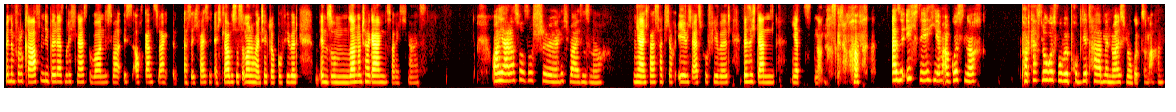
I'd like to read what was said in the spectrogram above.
mit einem Fotografen. Die Bilder sind richtig nice geworden. Das war, ist auch ganz lang, also ich weiß nicht, ich glaube, es ist immer noch mein TikTok-Profilbild in so einem Sonnenuntergang. Das war richtig nice. Oh ja, das war so schön. Ich weiß es noch. Ja, ich weiß, hatte ich auch ewig als Profilbild, bis ich dann jetzt ein anderes genommen habe. Also ich sehe hier im August noch Podcast-Logos, wo wir probiert haben, ein neues Logo zu machen.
